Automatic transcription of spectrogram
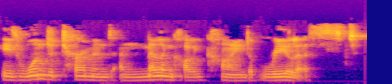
He's one determined and melancholy kind of realist.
